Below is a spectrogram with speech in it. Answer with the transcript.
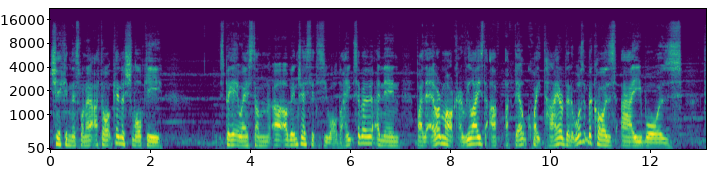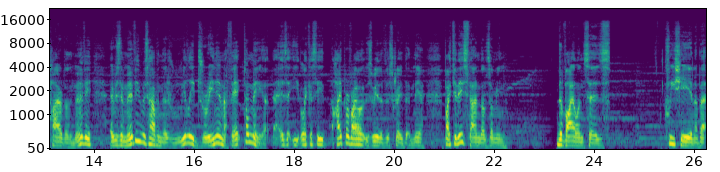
checking this one out, I thought kind of schlocky spaghetti western. I'll be interested to see what all the hype's about. And then by the hour mark, I realised that I, I felt quite tired, and it wasn't because I was tired of the movie. It was the movie was having this really draining effect on me. Is it like I say, hyper violent is the way they've described it in there. By today's standards, I mean the violence is cliche and a bit,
